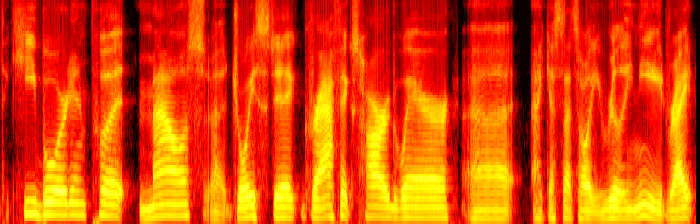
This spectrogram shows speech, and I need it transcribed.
the keyboard input, mouse, uh, joystick, graphics hardware. Uh, I guess that's all you really need, right?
